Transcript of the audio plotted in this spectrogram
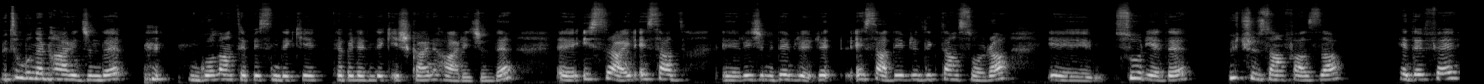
Bütün bunların haricinde Golan Tepesi'ndeki tepelerindeki işgali haricinde e, İsrail Esad e, rejimi devri re, Esad devrildikten sonra e, Suriye'de 300'den fazla hedefe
